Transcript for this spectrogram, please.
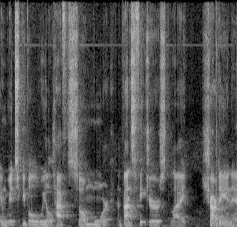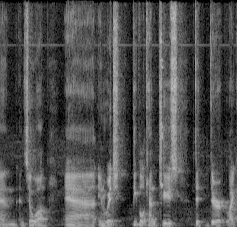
in which people will have some more advanced features like sharding and, and so on, and in which people can choose the, their like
